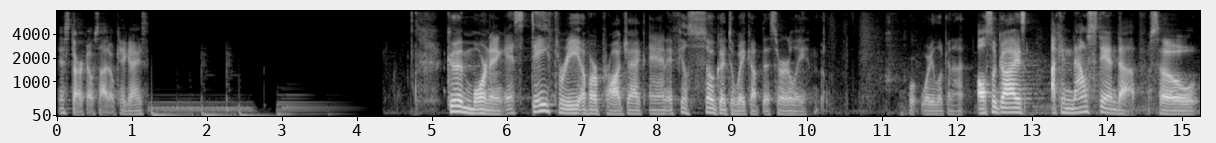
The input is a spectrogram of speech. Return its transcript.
It's dark outside, okay guys? Good morning. It's day three of our project and it feels so good to wake up this early. What are you looking at? Also guys, I can now stand up. So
